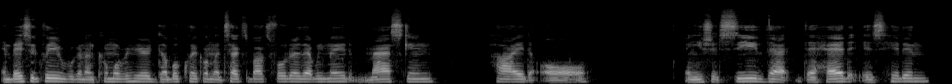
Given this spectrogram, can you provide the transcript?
And basically, we're going to come over here, double click on the text box folder that we made, masking, hide all. And you should see that the head is hidden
